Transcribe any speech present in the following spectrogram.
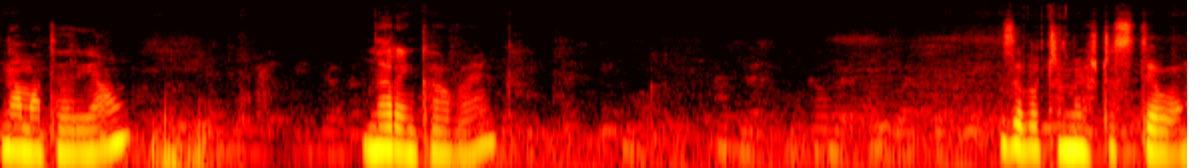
na materiał, na rękawek. Zobaczymy jeszcze z tyłu.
